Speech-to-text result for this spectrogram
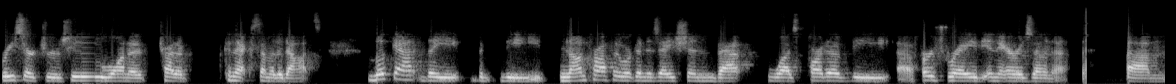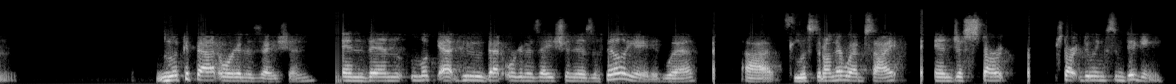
researchers who want to try to connect some of the dots. Look at the, the, the nonprofit organization that was part of the uh, first raid in Arizona. Um, look at that organization and then look at who that organization is affiliated with. Uh, it's listed on their website, and just start start doing some digging.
